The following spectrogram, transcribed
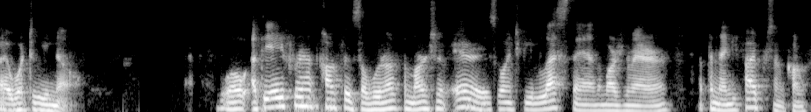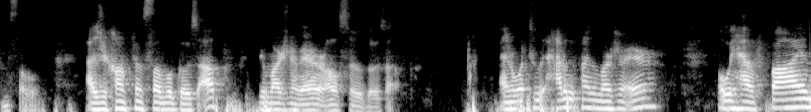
right, what do we know? Well, at the 80% confidence level, we know that the margin of error is going to be less than the margin of error at the 95% confidence level. As your confidence level goes up, your margin of error also goes up. And what do we, how do we find the margin of error? Well, we have five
